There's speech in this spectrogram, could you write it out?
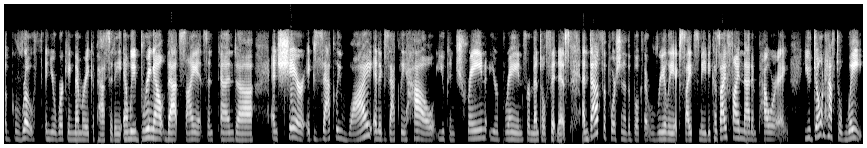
a growth in your working memory capacity. And we bring out that science and and uh, and share exactly why and exactly how you can train your brain for mental fitness. And that's the portion of the book that really excites me because i find that empowering. You don't have to wait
